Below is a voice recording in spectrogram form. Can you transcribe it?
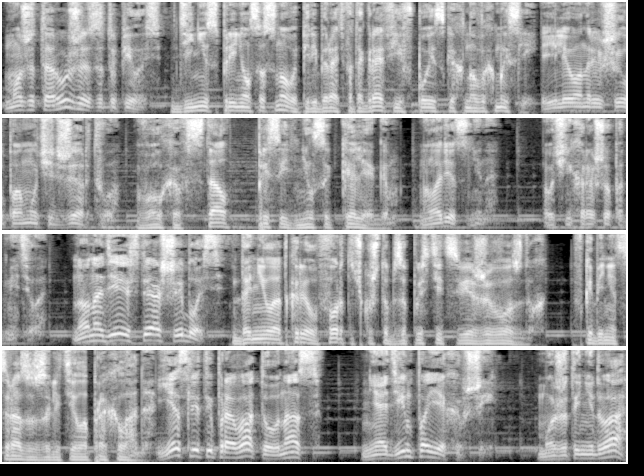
может, оружие затупилось? Денис принялся снова перебирать фотографии в поисках новых мыслей. Или он решил помучить жертву? Волхов встал, присоединился к коллегам. Молодец, Нина. Очень хорошо подметила. Но, надеюсь, ты ошиблась. Данила открыл форточку, чтобы запустить свежий воздух. В кабинет сразу залетела прохлада. Если ты права, то у нас не один поехавший. Может и не два,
